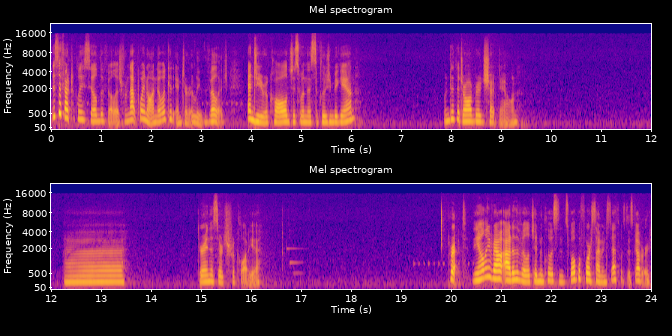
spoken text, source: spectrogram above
This effectively sealed the village. From that point on, no one could enter or leave the village. And do you recall just when this seclusion began? When did the drawbridge shut down? Uh, during the search for Claudia. Correct. The only route out of the village had been closed since well before Simon's death was discovered.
